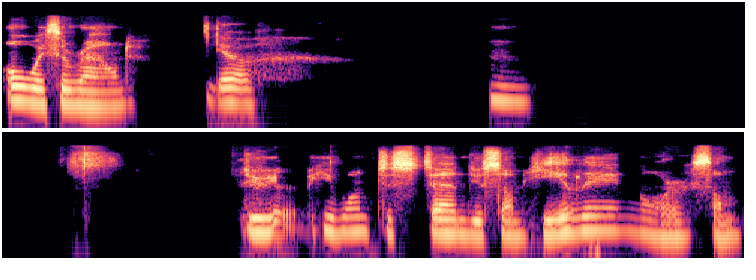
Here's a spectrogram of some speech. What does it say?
always around? Yeah. Mm. Do you, he want to send you some healing or some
